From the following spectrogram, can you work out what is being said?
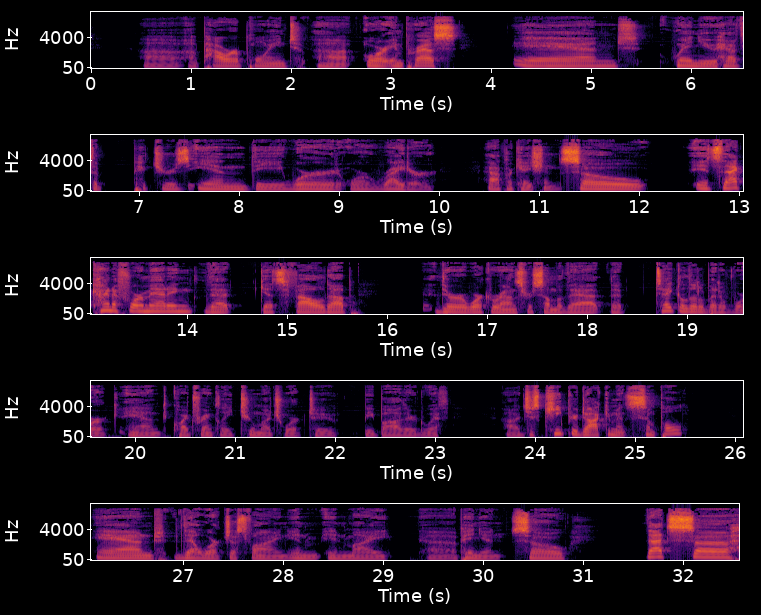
uh, a PowerPoint uh, or Impress, and when you have the pictures in the Word or Writer application. So it's that kind of formatting that gets fouled up. There are workarounds for some of that that take a little bit of work and, quite frankly, too much work to be bothered with. Uh, just keep your documents simple, and they'll work just fine, in in my uh, opinion. So that's uh,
